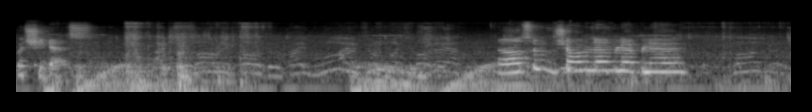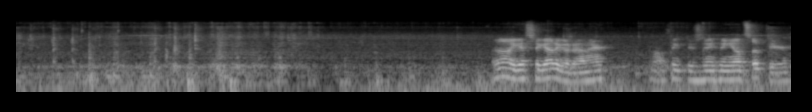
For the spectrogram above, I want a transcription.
Which she does. Oh, some blah blah blah. Oh, I guess I gotta go down there. I don't think there's anything else up here.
